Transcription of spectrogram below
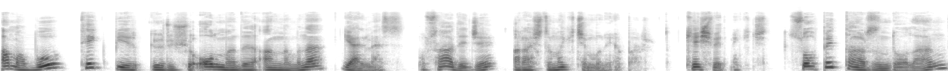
Ama bu tek bir görüşü olmadığı anlamına gelmez. O sadece araştırmak için bunu yapar. Keşfetmek için. Sohbet tarzında olan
